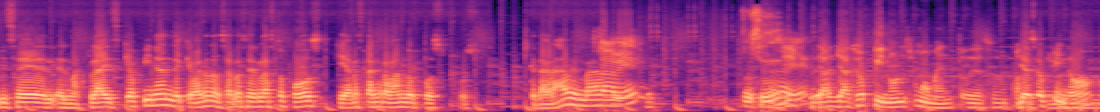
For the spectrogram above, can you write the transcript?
Dice el, el McFly, ¿qué opinan de que van a lanzar la serie Last of Us? Que ya la están grabando, pues, pues, que la graben, va. Está bien. Pues sí. Está bien. Ya, ya se opinó en su momento de eso. ¿Ya se opinó?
